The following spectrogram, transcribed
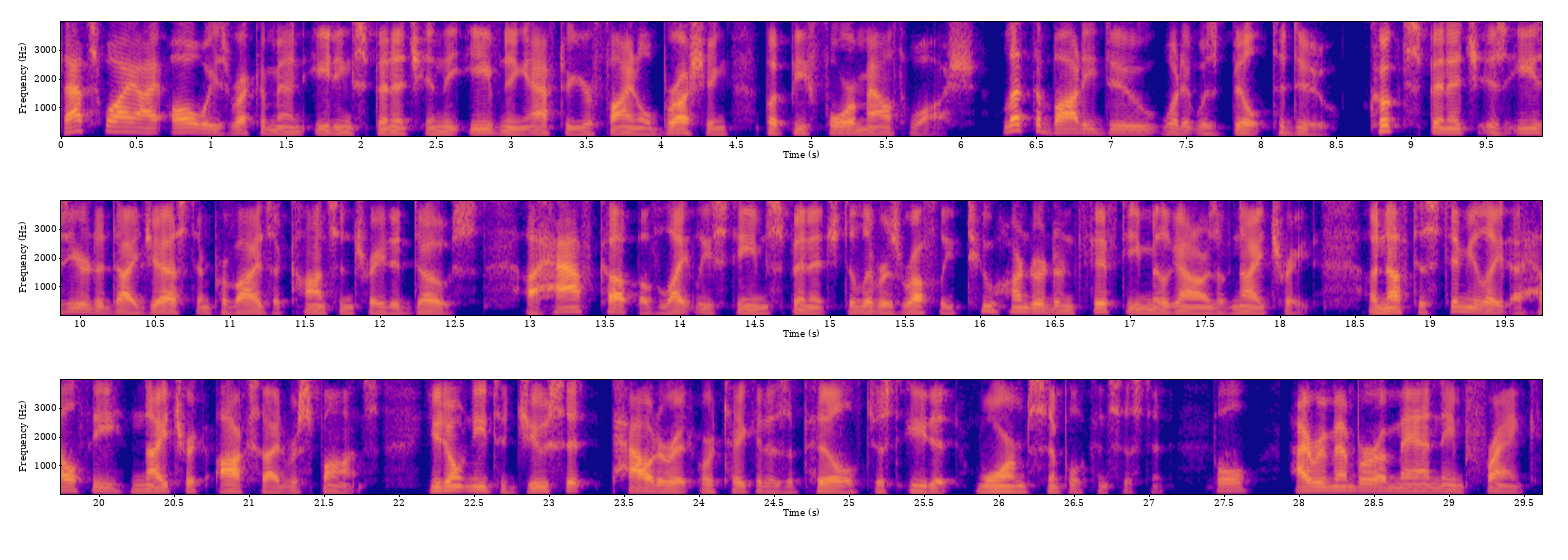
That's why I always recommend eating spinach in the evening after your final brushing, but before mouthwash. Let the body do what it was built to do. Cooked spinach is easier to digest and provides a concentrated dose. A half cup of lightly steamed spinach delivers roughly 250 milligrams of nitrate, enough to stimulate a healthy nitric oxide response. You don't need to juice it, powder it, or take it as a pill. Just eat it. Warm, simple, consistent. I remember a man named Frank.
